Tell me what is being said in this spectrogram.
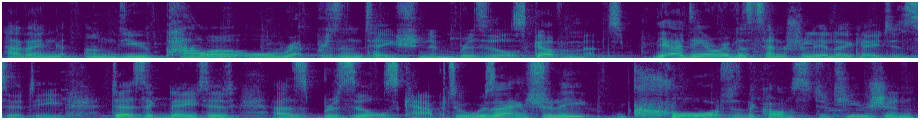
having undue power or representation in Brazil's government. The idea of a centrally located city, designated as Brazil's capital, was actually core to the constitution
